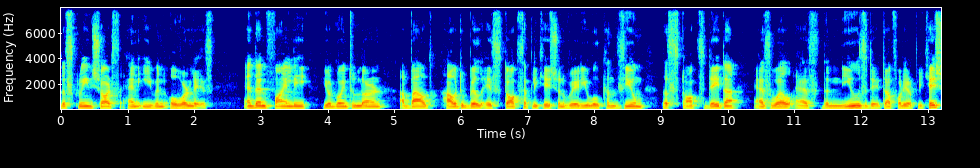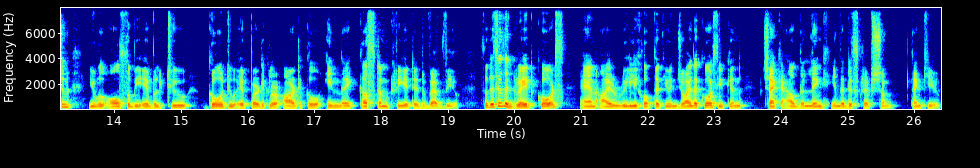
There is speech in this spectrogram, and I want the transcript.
the screenshots, and even overlays. And then finally, you're going to learn about how to build a stocks application where you will consume the stocks data as well as the news data for your application. You will also be able to go to a particular article in a custom created web view. So this is a great course and I really hope that you enjoy the course. You can check out the link in the description. Thank you.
